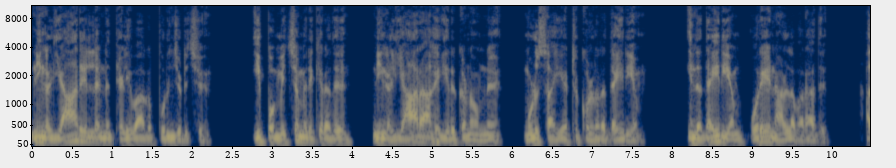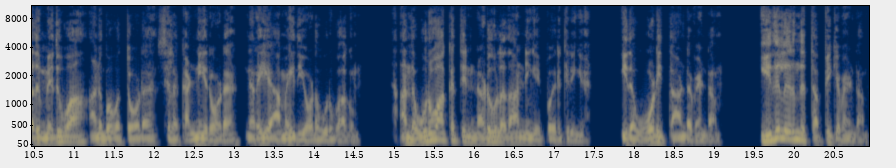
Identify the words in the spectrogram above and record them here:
நீங்கள் யார் இல்லைன்னு தெளிவாக புரிஞ்சிடுச்சு. இப்போ மிச்சம் இருக்கிறது நீங்கள் யாராக இருக்கணும்னு முழுசா ஏற்றுக்கொள்ளுற தைரியம். இந்த தைரியம் ஒரே நாள்ல வராது. அது மெதுவா அனுபவத்தோட சில கண்ணீரோட நிறைய அமைதியோட உருவாகும். அந்த உருவாக்கத்தின் நடுவுல தான் நீங்க இப்போ இருக்கிறீங்க. இதை ஓடி தாண்ட வேண்டாம். இதிலிருந்து தப்பிக்க வேண்டாம்.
